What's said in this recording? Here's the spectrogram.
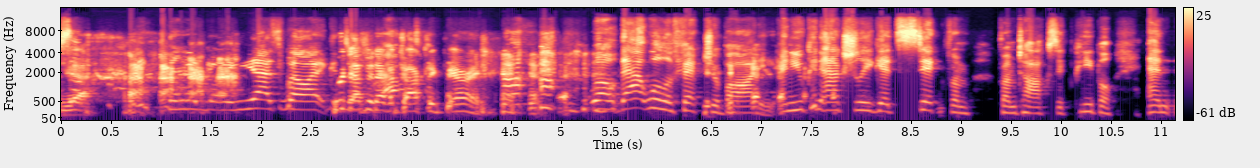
Yeah. going, yes, well, I Who doesn't have a toxic parent? well that will affect your body and you can actually get sick from from toxic people and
